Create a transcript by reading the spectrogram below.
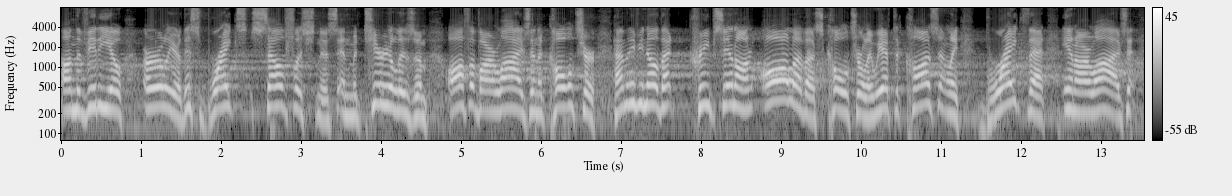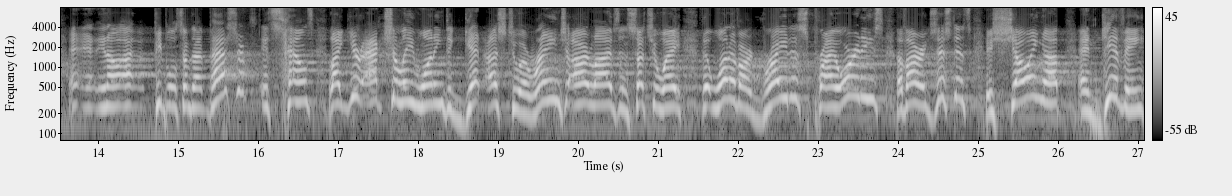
on the video earlier. This breaks selfishness and materialism off of our lives in a culture. How many of you know that creeps in on all of us culturally? We have to constantly break that in our lives. And, and, you know, I, people sometimes, Pastor, it sounds like you're actually wanting to get us to arrange our lives in such a way that one of our greatest priorities of our existence is showing up and giving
